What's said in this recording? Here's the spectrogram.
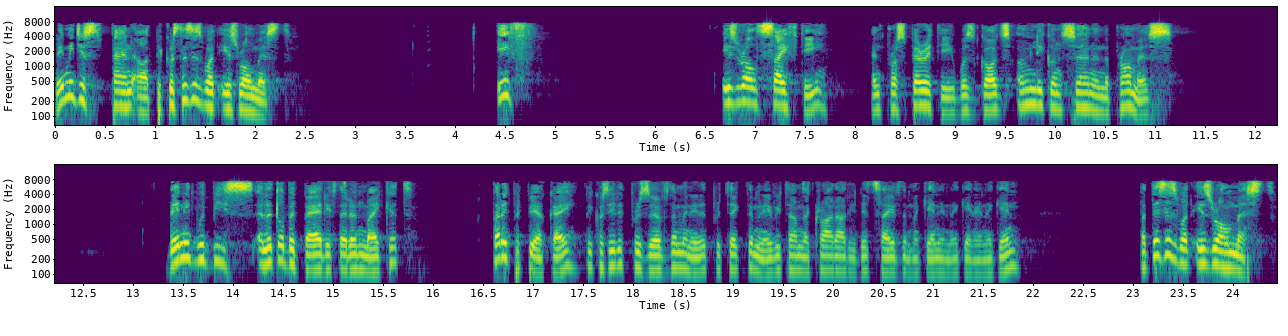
Let me just pan out because this is what Israel missed. If Israel's safety and prosperity was God's only concern in the promise, then it would be a little bit bad if they didn't make it. But it would be okay because He did preserve them and He did protect them, and every time they cried out, He did save them again and again and again. But this is what Israel missed.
